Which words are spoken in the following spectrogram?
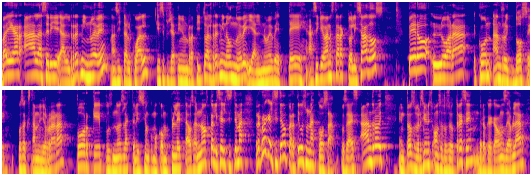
va a llegar a la serie, al Redmi 9, así tal cual, que ese pues ya tiene un ratito, al Redmi Note 9 y al 9T. Así que van a estar actualizados pero lo hará con Android 12, cosa que está medio rara porque pues no es la actualización como completa, o sea, no actualiza el sistema. Recuerda que el sistema operativo es una cosa, o sea, es Android en todas sus versiones 11, 12 o 13, de lo que acabamos de hablar,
